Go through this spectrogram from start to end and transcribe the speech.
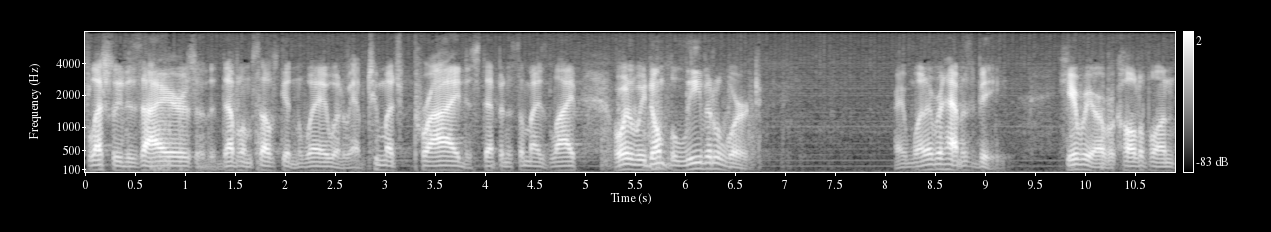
fleshly desires or the devil himself's getting in the way, whether we have too much pride to step into somebody's life, or whether we don't believe it'll work, right? whatever it happens to be, here we are. We're called upon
